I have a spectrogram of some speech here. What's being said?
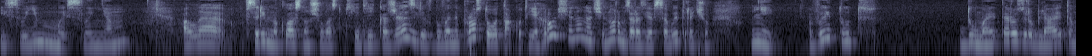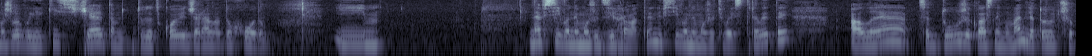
і своїм мисленням. Але все рівно класно, що у вас тут є двійка жезлів, бо ви не просто отак: от є гроші, ну наче норм, зараз я все витрачу. Ні. Ви тут думаєте, розробляєте, можливо, якісь ще там додаткові джерела доходу. І не всі вони можуть зіграти, не всі вони можуть вистрілити. Але це дуже класний момент для того, щоб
